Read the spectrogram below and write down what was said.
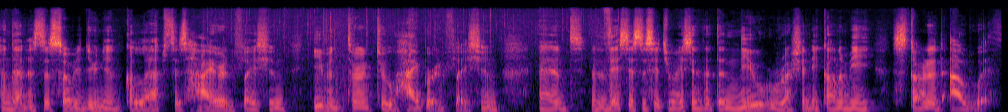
And then as the Soviet Union collapsed, this higher inflation even turned to hyperinflation. And this is the situation that the new Russian economy started out with.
